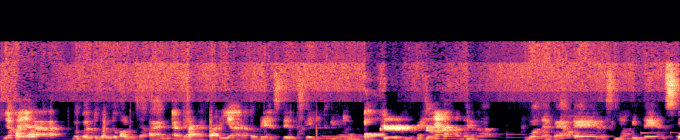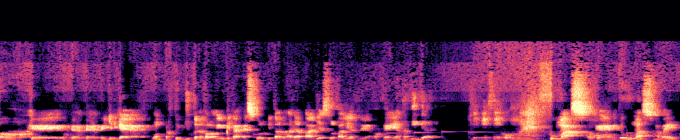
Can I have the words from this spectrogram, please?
Ya kayak ngebantu-bantu kalau misalkan ada tarian atau dance-dance kayak gitu-gitu. Oke. Oke. biasanya kan ada buat MPLS, nyiapin dance. Oke, oke, oke, oke. Jadi kayak mempertunjukkan kalau ini kita ekskul kita ada apa aja ekskul kalian tuh ya. Oke, yang ketiga Divisi humas. humas. Oke, Ya. itu humas ngapain?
